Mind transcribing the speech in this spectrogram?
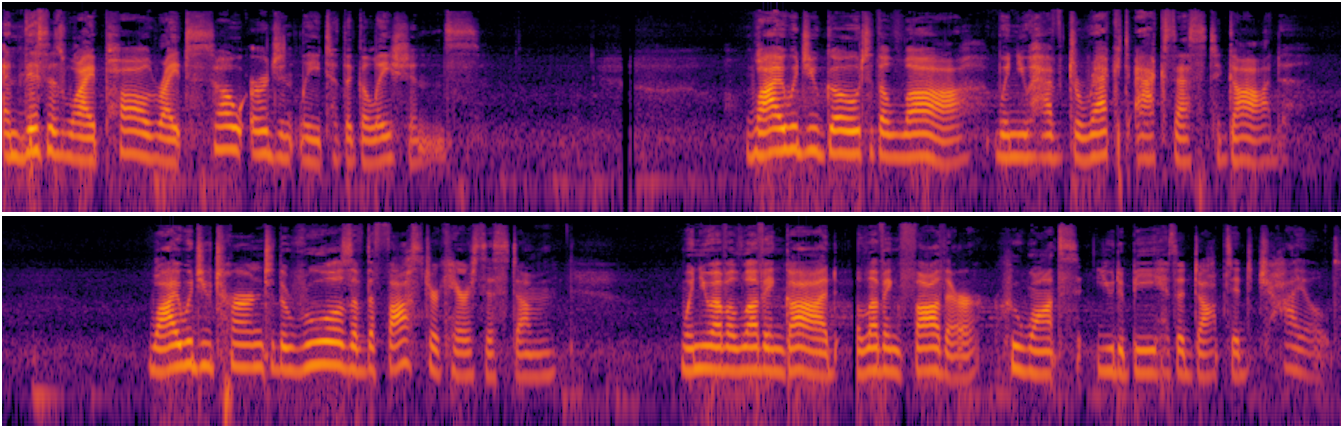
And this is why Paul writes so urgently to the Galatians. Why would you go to the law when you have direct access to God? Why would you turn to the rules of the foster care system when you have a loving God, a loving Father who wants you to be his adopted child.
